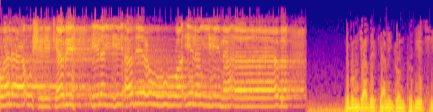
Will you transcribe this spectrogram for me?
ولا أشرك به إليه أدعو وإليه مآب এবং যাদেরকে আমি গ্রন্থ দিয়েছি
